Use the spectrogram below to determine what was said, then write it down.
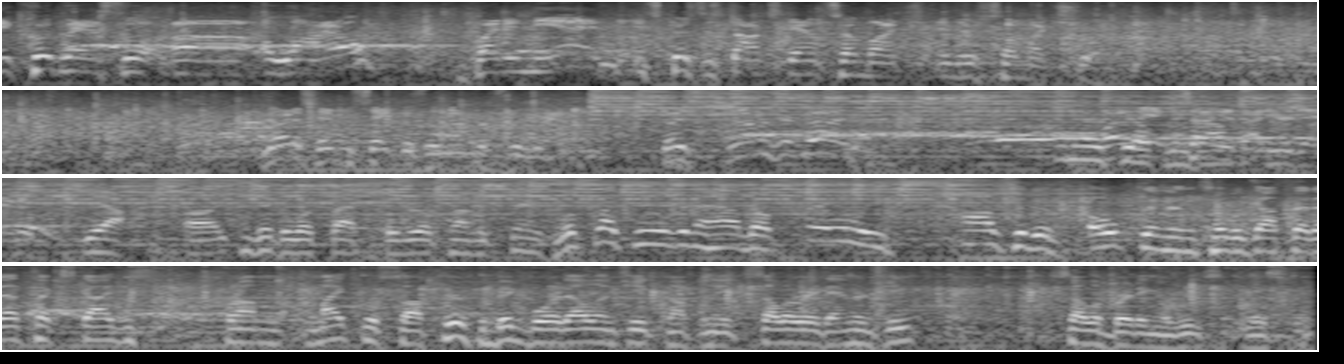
It could last a, uh, a while, but in the end, it's because the stock's down so much and there's so much short. Notice I didn't say because the numbers were great. Because the numbers are good. And there's What the are they opening excited about here, David? Yeah, uh, you can take a look back at the real-time exchange. Looks like we were going to have a fairly positive open until we got that FX guidance from Microsoft. Here's the big board LNG company, Excelerate Energy, celebrating a recent listing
